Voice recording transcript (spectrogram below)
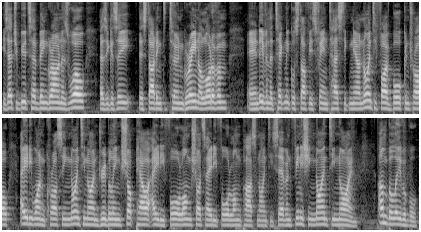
his attributes have been growing as well. As you can see, they're starting to turn green, a lot of them. And even the technical stuff is fantastic now. 95 ball control, 81 crossing, 99 dribbling, shot power 84, long shots 84, long pass 97, finishing 99. Unbelievable.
